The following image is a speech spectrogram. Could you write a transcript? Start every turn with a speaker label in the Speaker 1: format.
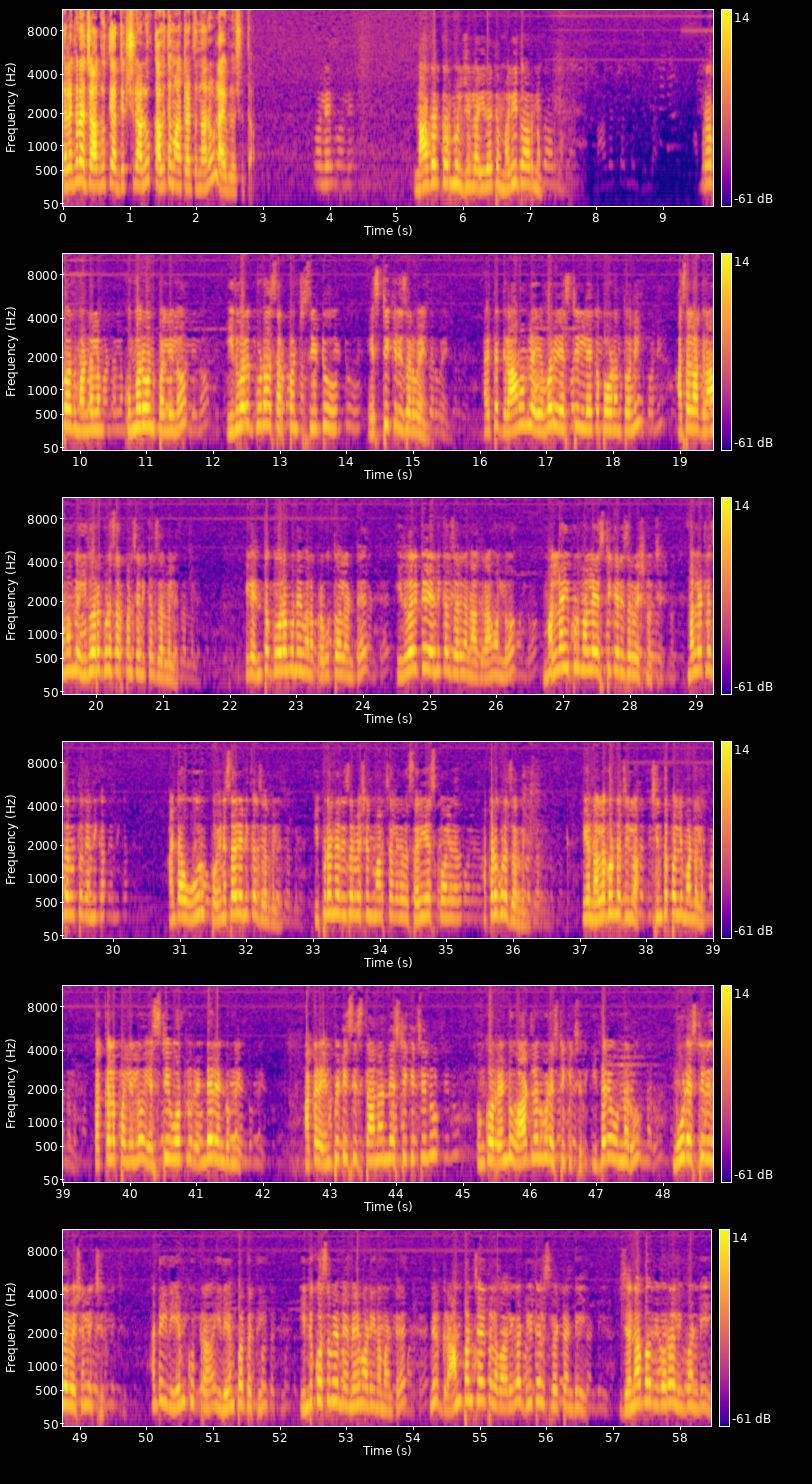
Speaker 1: తెలంగాణ జాగృతి అధ్యక్షురాలు కవిత మాట్లాడుతున్నారు. లైవ్లో చూద్దాం.
Speaker 2: నాగర్ కర్నూలు జిల్లా ఇదైతే మరీ దారుణం. అమరాబాద్ మండలం కుమ్మరోన్పల్లిలో ఇదివరకు కూడా సర్పంచ్ సీటు ఎస్టీకి రిజర్వ్ అయింది. అయితే గ్రామంలో ఎవరు ఎస్టీలు లేకపోవడంతో అసలు ఆ గ్రామంలో ఇదివరకు కూడా సర్పంచ్ ఎన్నికలు జరగలేదు. ఇక ఎంత ఘోరం ఉన్నాయి మన ప్రభుత్వాలు అంటే ఇదివరకే ఎన్నికలు జరగని ఆ గ్రామంలో మళ్ళా ఇప్పుడు మళ్ళీ ఎస్టీకే రిజర్వేషన్ వచ్చింది. మళ్ళీ ఎట్లా జరుగుతుంది ఎన్నిక? అంటే ఆ ఊరు పోయినసారి ఎన్నికలు జరగలేదు. ఇప్పుడన్నా రిజర్వేషన్ మార్చాలి కదా సరి చేసుకోవాలి కదా? అక్కడ కూడా జరగలేదు. ఇక నల్లగొండ జిల్లా చింతపల్లి మండలం తక్కెలపల్లిలో ఎస్టీ ఓట్లు రెండే రెండు ఉన్నాయి. అక్కడ ఎంపీటీసీ స్థానాన్ని ఎస్టీకి ఇచ్చిండ్రు ఇంకో రెండు వార్డులను కూడా ఎస్టీకి ఇచ్చారు ఇద్దరే ఉన్నారు మూడు ఎస్టీ రిజర్వేషన్లు ఇచ్చారు అంటే ఇది ఏం కుట్ర ఇదేం పద్ధతి? ఇందుకోసమే మేమేం అడిగినామంటే మీరు గ్రామ పంచాయతీల వారీగా డీటెయిల్స్ పెట్టండి. జనాభా వివరాలు ఇవ్వండి.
